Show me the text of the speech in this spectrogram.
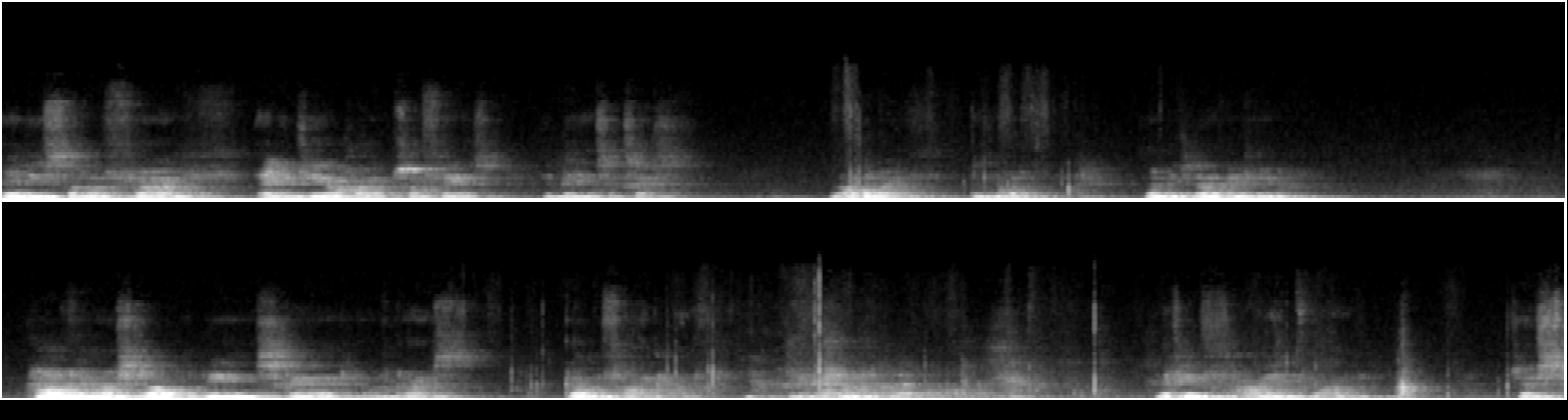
any sort of um, energy or hopes or fears in being a success. Either way, doesn't matter. That means you don't have any fear. How can I stop being scared of ghosts? Go and find one. If you find one, just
